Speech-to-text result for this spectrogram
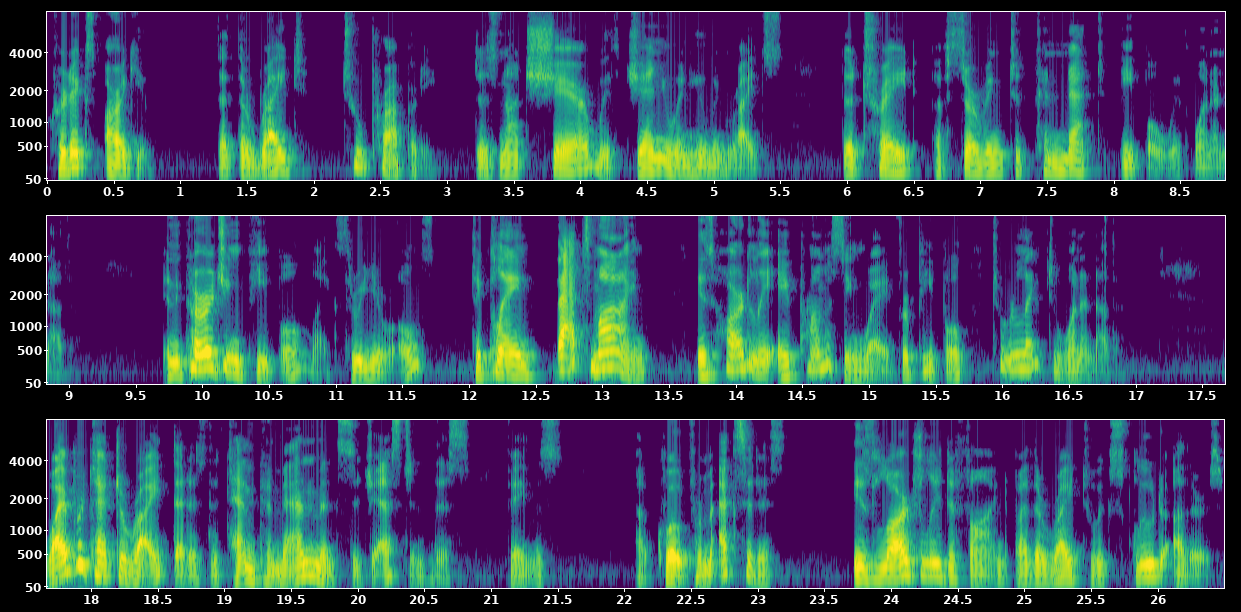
Critics argue that the right to property does not share with genuine human rights the trait of serving to connect people with one another. Encouraging people, like three year olds, to claim, that's mine, is hardly a promising way for people to relate to one another. Why protect a right that, as the Ten Commandments suggest in this famous uh, quote from Exodus, is largely defined by the right to exclude others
